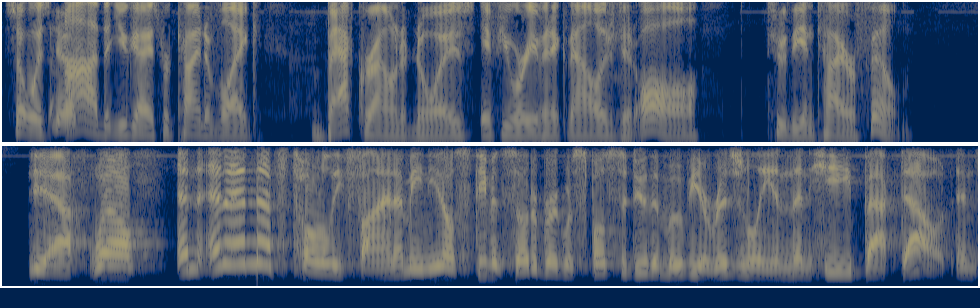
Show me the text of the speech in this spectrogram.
So it was yep. odd that you guys were kind of like background noise, if you were even acknowledged at all, to the entire film. Yeah, well, and, and and that's totally fine. I mean, you know, Steven Soderbergh was supposed to do the movie originally, and then he backed out, and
